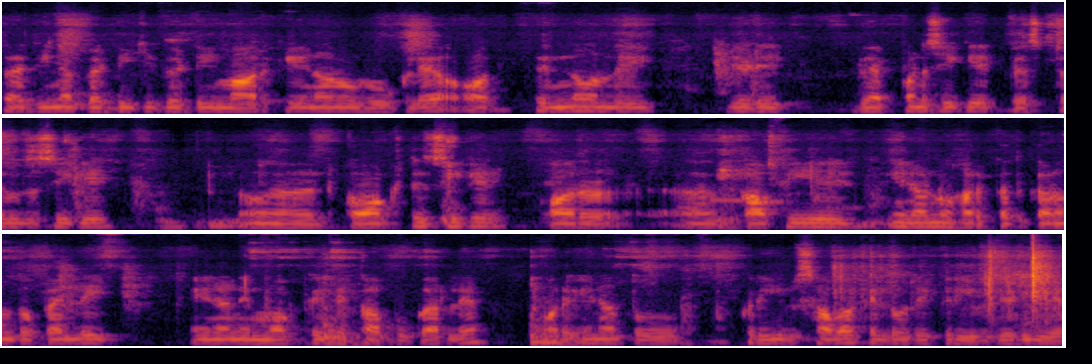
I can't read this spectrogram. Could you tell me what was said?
ਤੇਜ਼ੀ ਨਾਲ ਗੱਡੀ 'ਚ ਗੱਡੀ ਮਾਰ ਕੇ ਇਹਨਾਂ ਨੂੰ ਰੋਕ ਲਿਆ ਔਰ ਤਿੰਨੋਂ ਦੇ ਜਿਹੜੇ ਵੈਪਨ ਸੀਗੇ ਪਿਸਟਲ ਸੀਗੇ ਕੌਕਟ ਸੀਗੇ ਔਰ ਕਾਫੀ ਇਹ- ਇਹਨਾਂ ਨੂੰ ਹਰਕਤ ਕਰਨ ਤੋਂ ਪਹਿਲੇ ਹੀ ਇਹਨਾਂ ਨੇ ਮੌਕੇ ਤੇ ਕਾਬੂ ਕਰ ਲਿਆ ਔਰ ਇਹਨਾਂ ਤੋਂ ਕਰੀਬ ਸਵਾ ਕਿਲੋ ਦੇ ਕਰੀਬ ਜਿਹੜੀ ਹੈ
